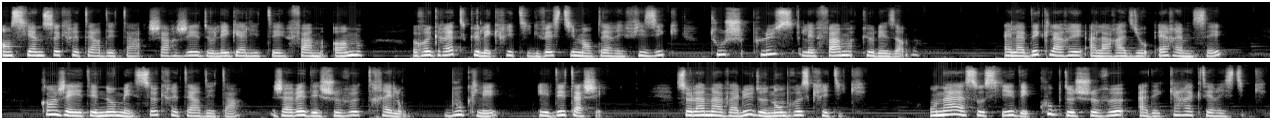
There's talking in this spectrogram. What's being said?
ancienne secrétaire d'État chargée de l'égalité femmes-hommes, regrette que les critiques vestimentaires et physiques touchent plus les femmes que les hommes. Elle a déclaré à la radio RMC Quand j'ai été nommée secrétaire d'État, j'avais des cheveux très longs, bouclés et détachés. Cela m'a valu de nombreuses critiques. On a associé des coupes de cheveux à des caractéristiques.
